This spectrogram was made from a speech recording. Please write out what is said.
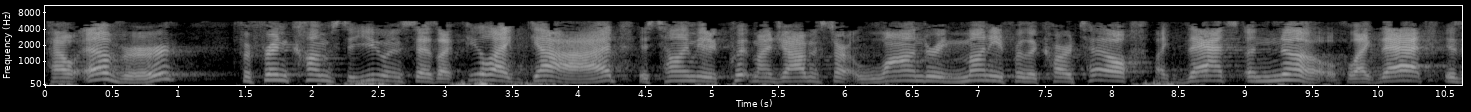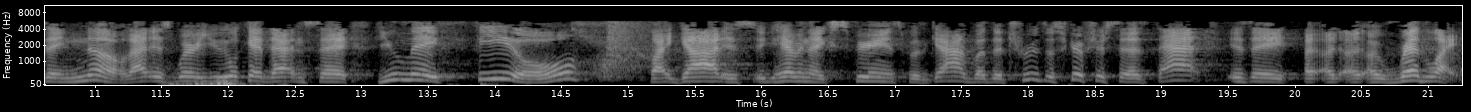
however, if a friend comes to you and says, I feel like God is telling me to quit my job and start laundering money for the cartel, like that's a no. Like that is a no. That is where you look at that and say, you may feel like God is having that experience with God, but the truth of Scripture says that is a, a, a red light.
